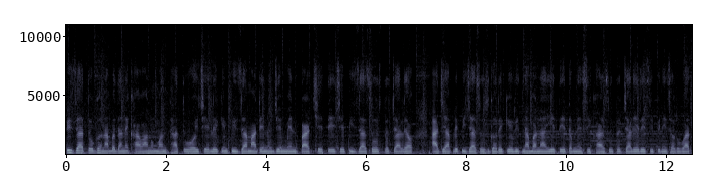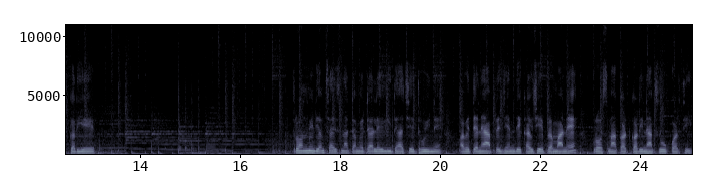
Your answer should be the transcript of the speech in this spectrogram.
પિઝા તો ઘણા બધાને ખાવાનું મન થતું હોય છે, લેકિન પિઝા માટેનું જે મેન પાર્ટ છે તે છે પિઝા સોસ. તો ચાલો, આજે આપણે પિઝા સોસ ઘરે કેવી રીતના બનાવીએ તે તમને શીખાડશું. તો ચાલીએ રેસીપીની શરૂઆત કરીએ. ત્રણ મીડિયમ સાઇઝના ટમેટાં લઈ લીધા છે ધોઈને. હવે તેને આપણે જેમ દેખાયું છે એ પ્રમાણે ક્રોસમાં કટ કરી નાખશું ઉપરથી.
